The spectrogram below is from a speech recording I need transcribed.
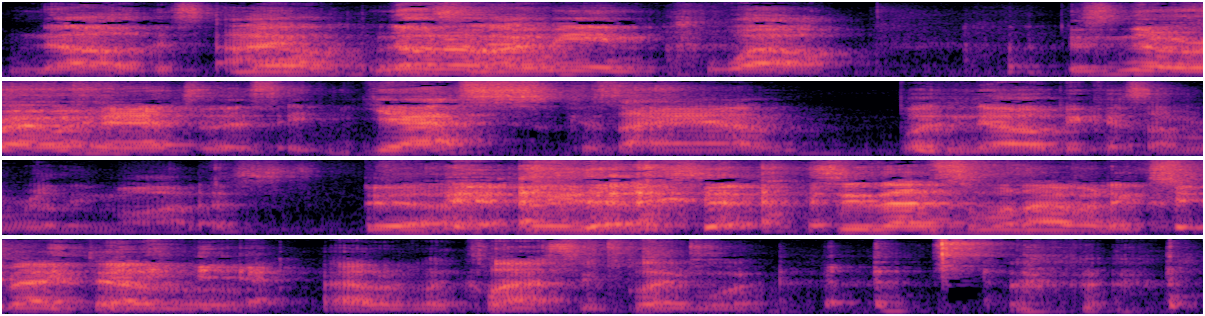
No, this. No, I, no, no. I mean, well, there's no right way to answer this. Yes, because I am, but no, because I'm really modest. Yeah. See, that's what I would expect out of a, Yeah. out of a classy Playboy.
